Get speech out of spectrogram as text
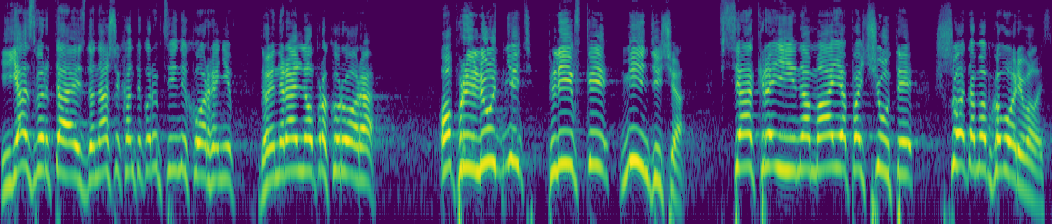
І я звертаюсь до наших антикорупційних органів, до Генерального прокурора. Оприлюдніть плівки Міндіча. Вся країна має почути, що там обговорювалось.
